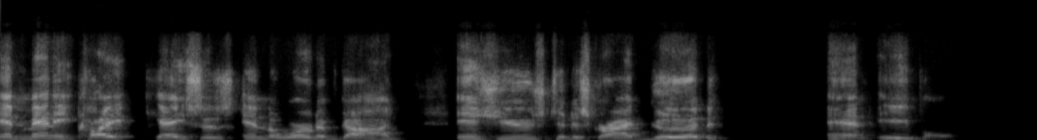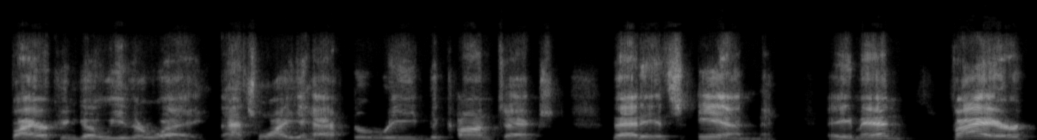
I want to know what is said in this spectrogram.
in many cases in the Word of God, is used to describe good and evil. Fire can go either way. That's why you have to read the context that it's in. Amen. Fire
